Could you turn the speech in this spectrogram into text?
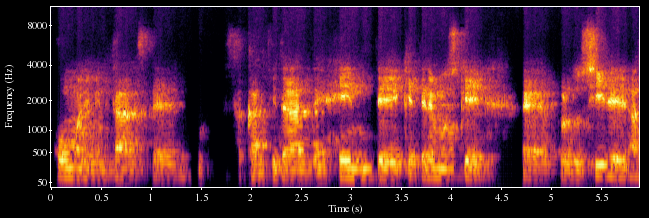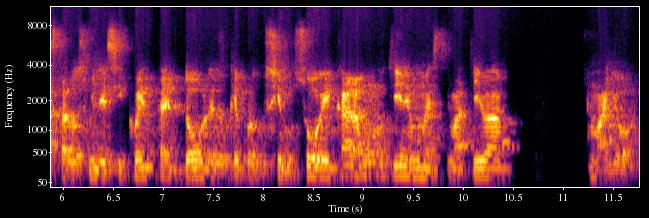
cómo alimentar este, esa cantidad de gente que tenemos que eh, producir hasta 2050 el doble de lo que producimos hoy. Cada uno tiene una estimativa mayor.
